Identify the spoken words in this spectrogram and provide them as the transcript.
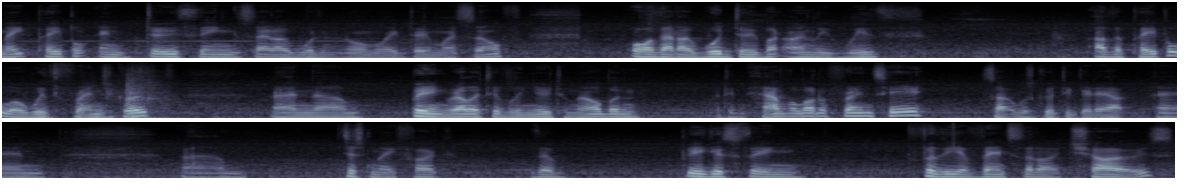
meet people and do things that I wouldn't normally do myself or that I would do but only with other people or with friends group and um, being relatively new to Melbourne I didn't have a lot of friends here, so it was good to get out and um, just meet folk. The biggest thing for the events that I chose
